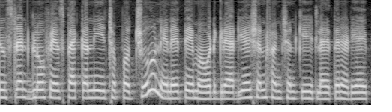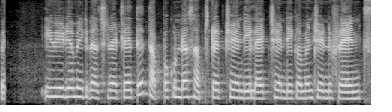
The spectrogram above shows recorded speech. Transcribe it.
instant glow face pack అని చెప్పొచ్చు. నేనైతే మా వాడి గ్రాడ్యుయేషన్ ఫంక్షన్కి ఇట్లా అయితే రెడీ అయిపోయి. ఈ వీడియో మీకు నచ్చినట్లయితే తప్పకుండా సబ్స్క్రైబ్ చేయండి లైక్ చేయండి కమెంట్ చేయండి ఫ్రెండ్స్.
